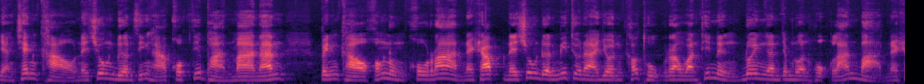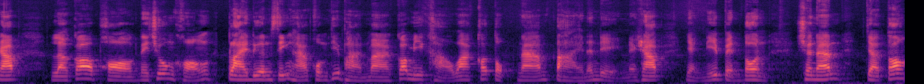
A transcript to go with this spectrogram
อย่างเช่นข่าวในช่วงเดือนสิงหาคมที่ผ่านมานั้น เป็นข่าวของหนุ่มโคราชนะครับ ในช่วงเดือนมิถุนายนเขาถูกรางวัลที่ 1 ด้วยเงินจำนวน 6 ล้านบาทนะครับ แล้วก็พอในช่วงของปลายเดือนสิงหาคมที่ผ่านมา ก็มีข่าวว่าเขาตกน้ำตายนั่นเองนะครับ อย่างนี้เป็นต้น ฉะนั้นจะต้อง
